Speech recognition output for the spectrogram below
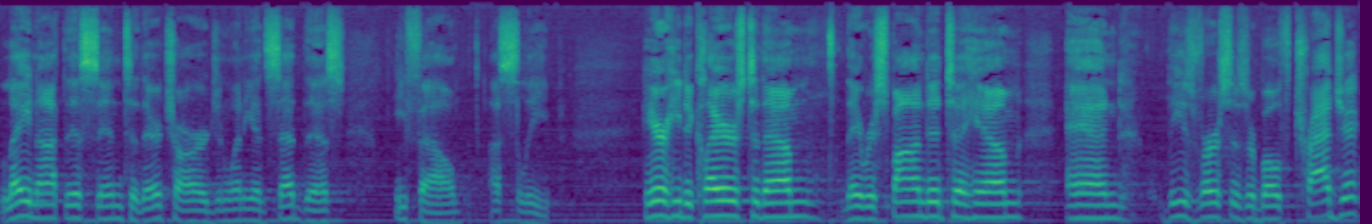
lay not this sin to their charge. And when he had said this, he fell asleep. Here he declares to them, they responded to him, and these verses are both tragic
